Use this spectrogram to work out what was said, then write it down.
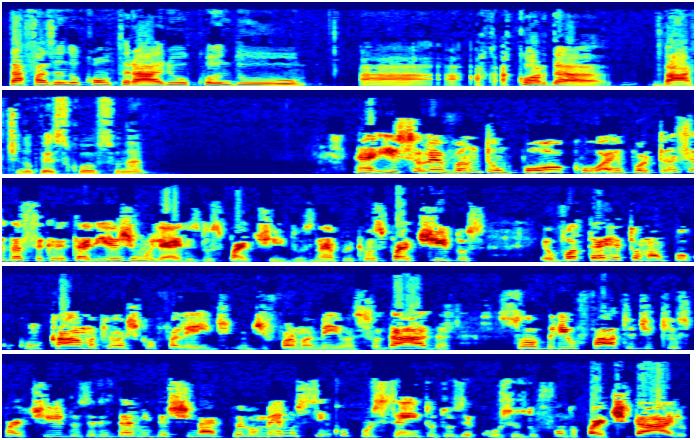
está fazendo o contrário quando a, a, a corda bate no pescoço, né? É, isso levanta um pouco a importância das secretarias de mulheres dos partidos, né? Porque os partidos, eu vou até retomar um pouco com calma, que eu acho que eu falei de, de forma meio assodada, sobre o fato de que os partidos eles devem destinar pelo menos 5% dos recursos do fundo partidário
